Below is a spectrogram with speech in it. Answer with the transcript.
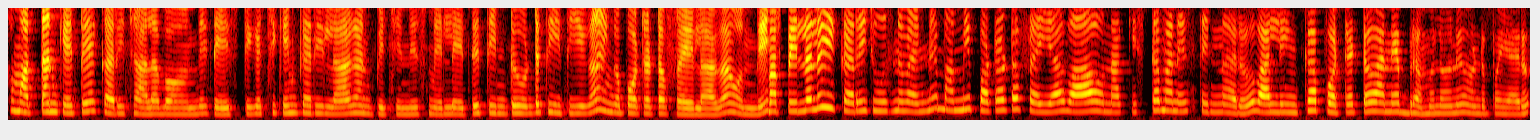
సో మొత్తానికి అయితే కర్రీ చాలా బాగుంది. టేస్టీగా చికెన్ కర్రీ లాగా అనిపించింది. స్మెల్ అయితే తింటూ ఉంటే తీతీగా ఇంకా పొటాటో ఫ్రై లాగా ఉంది. మా పిల్లలు ఈ కర్రీ చూసిన వెంటనే మమ్మీ పొటాటో ఫ్రైయా? వావ్ నాకు ఇష్టం అనేసి తిన్నారు. వాళ్ళు ఇంకా పొటాటో అనే భ్రమలోనే ఉండిపోయారు.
